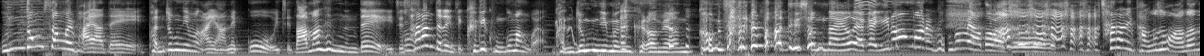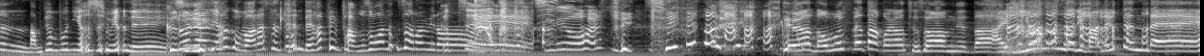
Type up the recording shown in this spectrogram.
운동성을 봐야 돼. 관종님은 아예 안 했고 이제 나만 했는데 이제 사람들은 이제 그게 궁금한 거야. 관종님은 그러면 검사를 받으셨나요? 약간 이런 거를 궁금해하더라고. 차라리 방송 안 하는 남편분이었으면은 그러려니 하고 말았을 텐데 하필 방송하는 사람이라. 그치. 중요할 수 있지. 대화 너무 세다고요. 죄송합니다. 아니 미혼분들이 많을 텐데.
